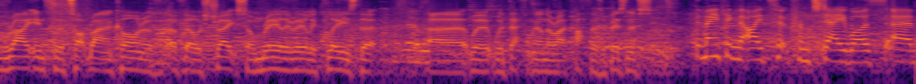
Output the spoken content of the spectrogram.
right into the top right hand corner of, of those traits. So I'm really, really pleased that uh, we're, we're definitely on the right path as a business. The main thing that I took from today was, um,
